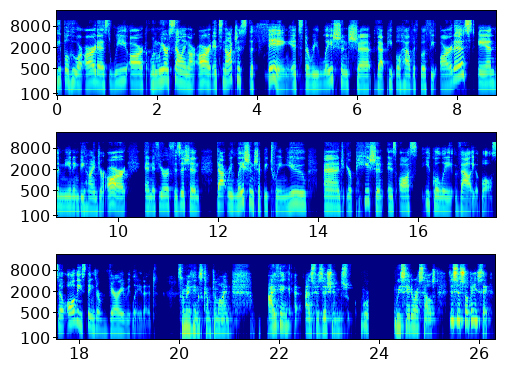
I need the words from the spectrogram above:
people who are artists, we are, when we are selling our art, it's not just the thing, it's the relationship that people have with both the artist and the meaning behind your art. And if you're a physician, that relationship between you and your patient is also equally valuable. So all these things are very related. So many things come to mind. I think as physicians, we say to ourselves, this is so basic.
